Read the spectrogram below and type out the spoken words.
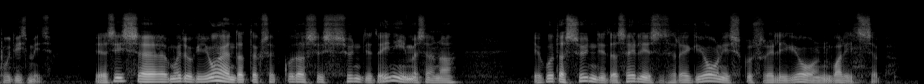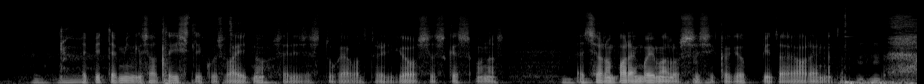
budismis? ja siis äh, muidugi juhendatakse, et kuidas siis sündida inimesena ja kuidas sündida sellises regioonis, kus religioon valitseb. et mitte mingis ateistlikus, vaid noh, sellises tugevalt religioosses keskkonnas. et seal on parem võimalus siis ikkagi õppida ja areneda.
